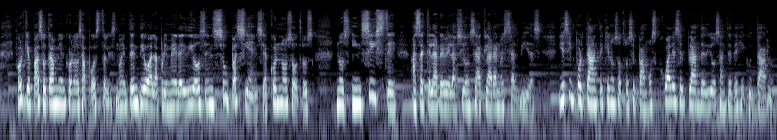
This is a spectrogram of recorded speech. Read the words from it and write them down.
porque pasó también con los apóstoles, no entendió a la primera y Dios en su paciencia con nosotros nos insiste hasta que la revelación sea clara en nuestras vidas. Y es importante que nosotros sepamos cuál es el plan de Dios antes de ejecutarlo.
